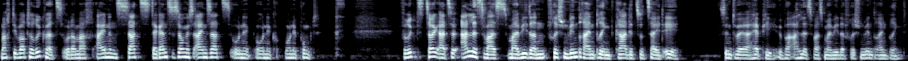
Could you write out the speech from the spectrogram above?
Mach die Worte rückwärts oder mach einen Satz. Der ganze Song ist ein Satz ohne, ohne, ohne Punkt. Verrücktes Zeug. Also alles, was mal wieder einen frischen Wind reinbringt, gerade zur Zeit eh, sind wir ja happy über alles, was mal wieder frischen Wind reinbringt.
